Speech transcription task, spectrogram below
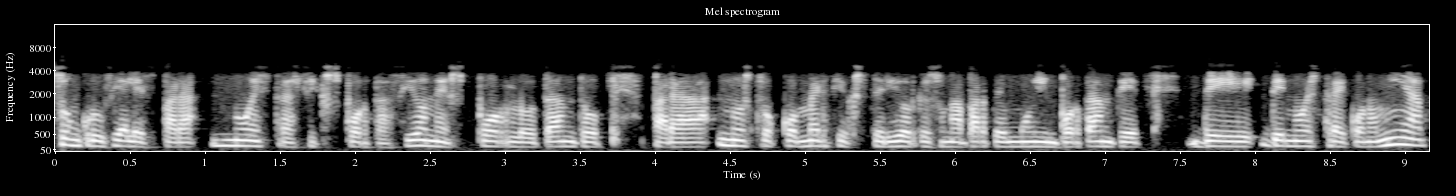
son cruciales para nuestras exportaciones, por lo tanto, para nuestro comercio exterior, que es una parte muy importante de, de nuestra economía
